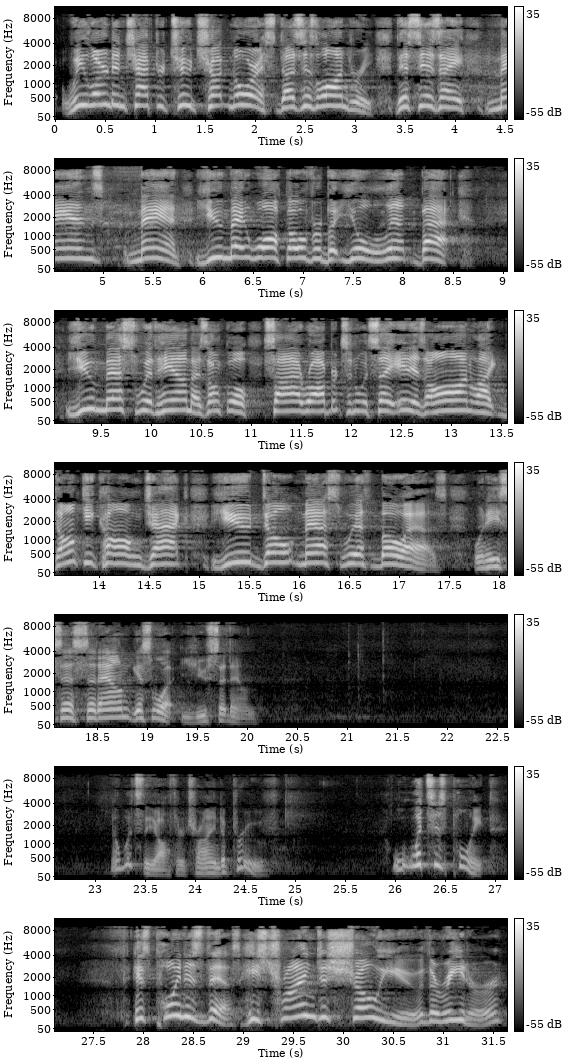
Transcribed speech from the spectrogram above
We learned in chapter two, Chuck Norris does his laundry. This is a man's man. You may walk over, but you'll limp back. You mess with him, as Uncle Si Robertson would say, it is on like Donkey Kong, Jack. You don't mess with Boaz. When he says sit down, guess what? You sit down. Now, what's the author trying to prove? What's his point? His point is this he's trying to show you, the reader,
